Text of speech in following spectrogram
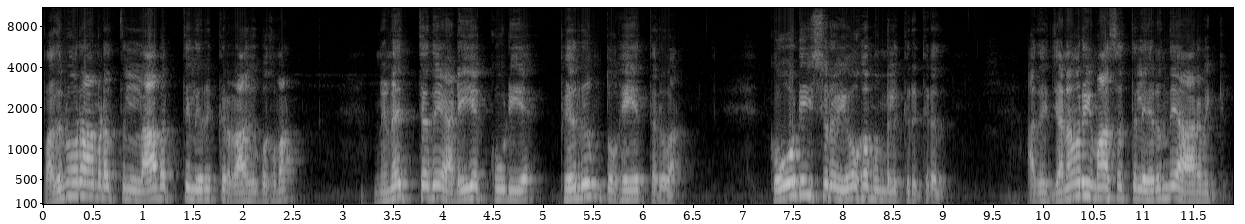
பதினோராம் இடத்தில் லாபத்தில் இருக்கிற ராகு பகவான் நினைத்ததை அடையக்கூடிய பெரும் தொகையை தருவார். கோடீஸ்வர யோகம் உங்களுக்கு இருக்கிறது. அது ஜனவரி மாதத்தில் இருந்தே ஆரம்பிக்கும்.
